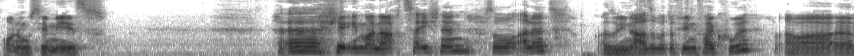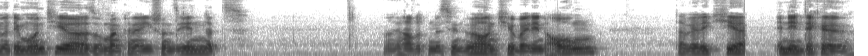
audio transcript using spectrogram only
ordnungsgemäß äh, hier mal nachzeichnen, so alles. Also die Nase wird auf jeden Fall cool, aber äh, mit dem Mund hier, also man kann ja hier schon sehen, das naja, wird ein bisschen höher. Und hier bei den Augen, da werde ich hier in den Deckel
